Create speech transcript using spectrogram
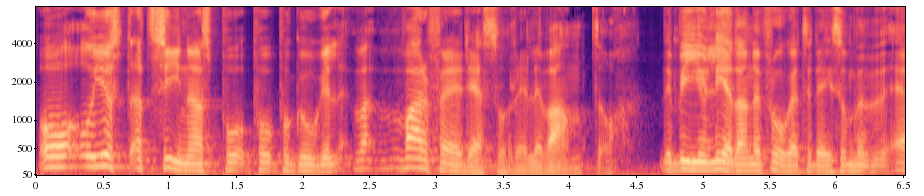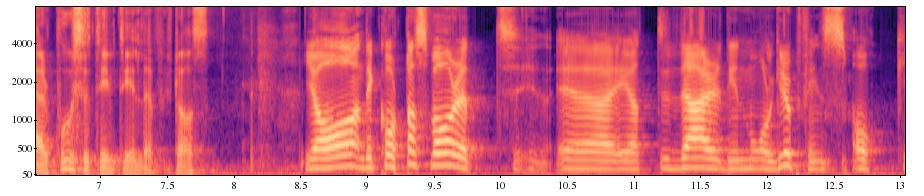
Och, och just att synas på, på, på, Google, varför är det så relevant då? Det blir ju en ledande fråga till dig som är positiv till det förstås. Ja, det korta svaret är att det är där din målgrupp finns. Och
